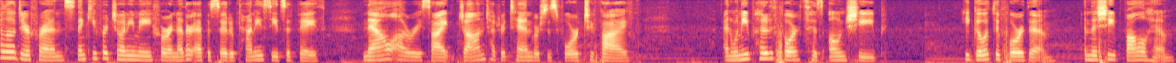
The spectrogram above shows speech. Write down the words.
Hello, dear friends. Thank you for joining me for another episode of Tiny Seeds of Faith. Now I'll recite John chapter 10, verses 4 to 5. And when he putteth forth his own sheep, he goeth before them, and the sheep follow him,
